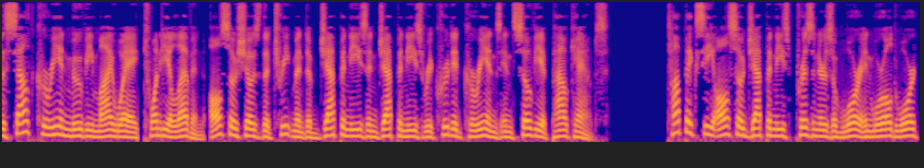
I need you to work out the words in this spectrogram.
The South Korean movie My Way 2011 also shows the treatment of Japanese and Japanese recruited Koreans in Soviet POW camps. Topic see also Japanese prisoners of war in World War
